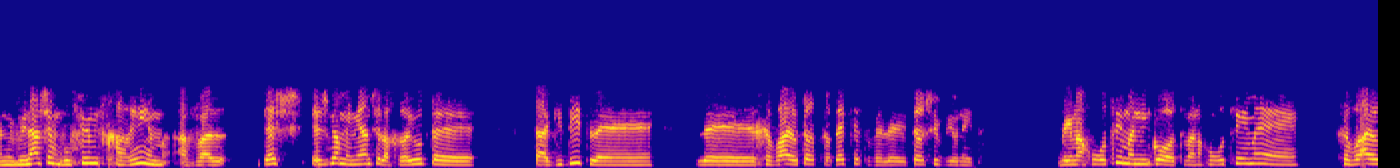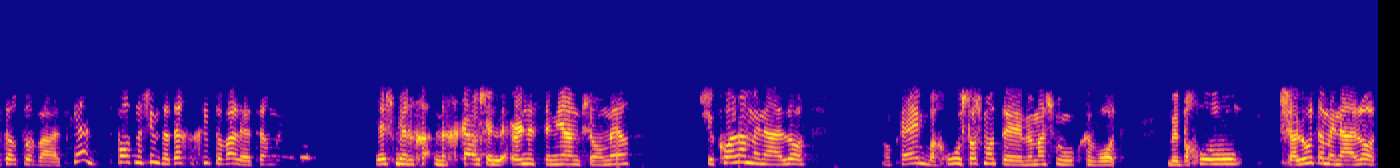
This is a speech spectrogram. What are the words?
אני מבינה שהם גופים מסחריים, אבל יש, יש גם עניין של אחריות אה, תאגידית ל, לחברה יותר צודקת ויותר שוויונית. ואם אנחנו רוצים מנהיגות ואנחנו רוצים אה, חברה יותר טובה, אז כן, ספורט נשים זה הדרך הכי טובה לייצר מנהיגות. יש מח- מחקר של ארנסט יאנג שאומר שכל המנהלות, אוקיי, בחרו 300 אה, ומשהו חברות, ובחרו, שאלו את המנהלות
